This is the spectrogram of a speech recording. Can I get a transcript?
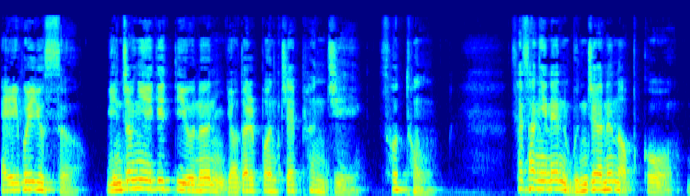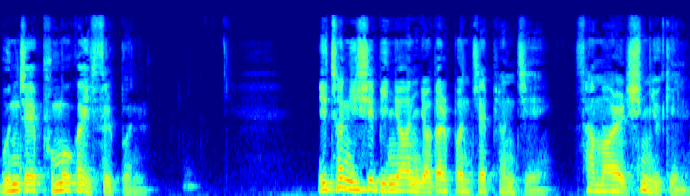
에이블 뉴스. 민정이에게 띄우는 여덟 번째 편지 소통. 세상에는 문제는 없고 문제 부모가 있을 뿐. 2022년 여덟 번째 편지 3월 16일.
